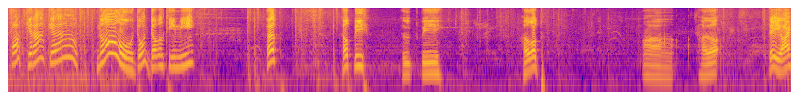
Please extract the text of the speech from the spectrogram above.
fuck, get out, get out! No, don't double team me. Help! Help me! Help me! Help! Uh, hello? There you are!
